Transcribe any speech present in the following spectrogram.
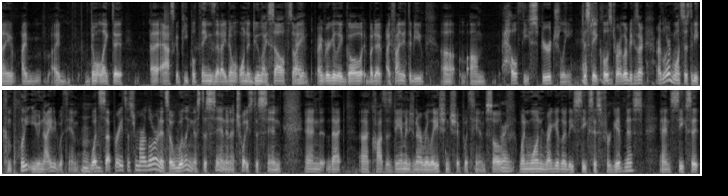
I, I, I don't like to uh, ask of people things that I don't want to do myself. So Right. I, I regularly go, but I, I find it to be uh, um, healthy spiritually to stay close to our Lord because our, our Lord wants us to be completely united with Him. Mm-hmm. What separates us from our Lord? It's a willingness to sin and a choice to sin, and that uh, causes damage in our relationship with Him. So Right. when one regularly seeks His forgiveness and seeks it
